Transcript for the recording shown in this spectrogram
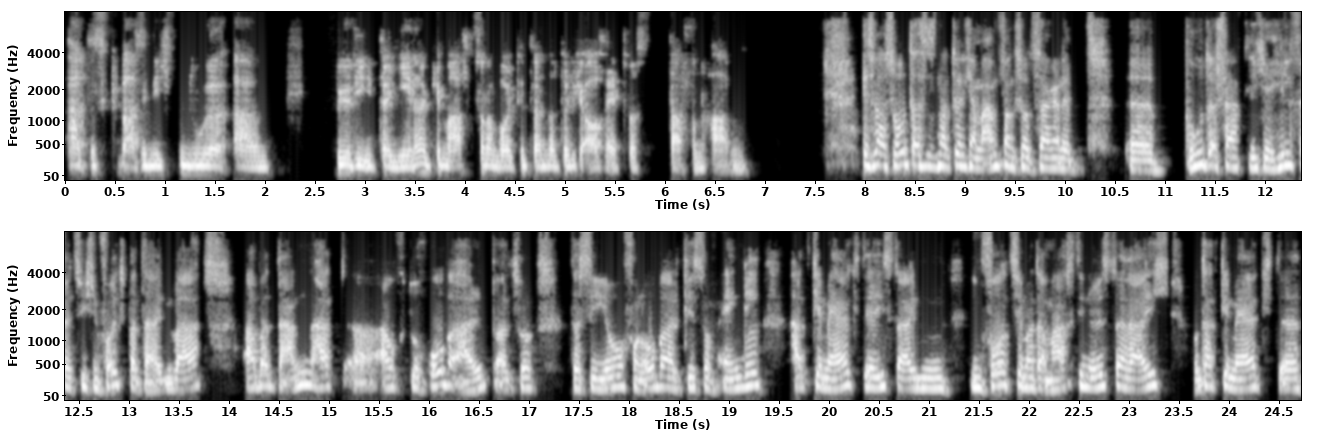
hat es quasi nicht nur ähm, für die Italiener gemacht, sondern wollte dann natürlich auch etwas davon haben. Es war so, dass es natürlich am Anfang sozusagen eine äh, bruderschaftliche Hilfe zwischen Volksparteien war. Aber dann hat äh, auch durch Oberalp, also der CEO von Oberalp, Christoph Engel, hat gemerkt, er ist da im, im Vorzimmer der Macht in Österreich und hat gemerkt, äh,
